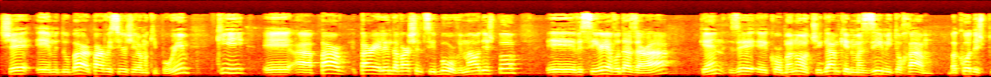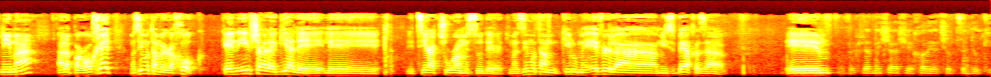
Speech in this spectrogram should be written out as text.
שמדובר על פר וסיר של יום הכיפורים, כי אה, הפר, פר אליהם דבר של ציבור, ומה עוד יש פה? אה, ושעירי עבודה זרה, כן? זה אה, קורבנות שגם כן מזים מתוכם בקודש פנימה, על הפרוכת, מזים אותם מרחוק, כן? אי אפשר להגיע ל, ל, ליצירת שורה מסודרת, מזים אותם כאילו מעבר למזבח הזהב. אה, עכשיו נשאר שיכול להיות שהוא צדוקי,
